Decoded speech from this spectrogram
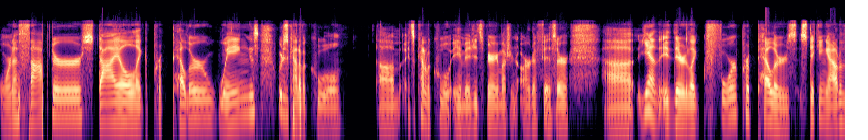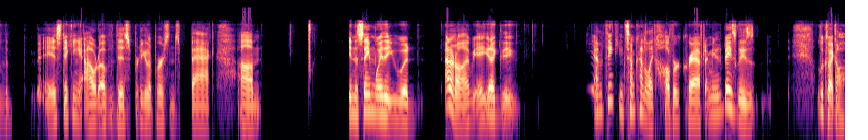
ornithopter style, like propeller wings, which is kind of a cool. Um, it's kind of a cool image. It's very much an artificer. Uh, yeah, they're like four propellers sticking out of the eh, sticking out of this particular person's back. Um, in the same way that you would, I don't know, like I'm thinking some kind of like hovercraft. I mean, it basically is, looks like a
